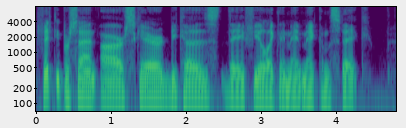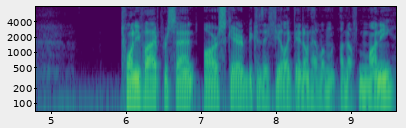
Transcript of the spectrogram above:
50% are scared because they feel like they may make a mistake. 25% are scared because they feel like they don't have enough money.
